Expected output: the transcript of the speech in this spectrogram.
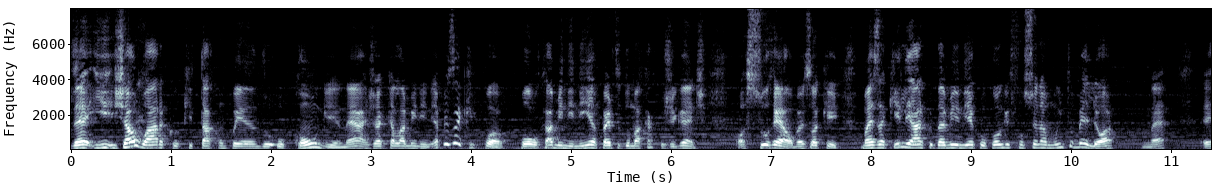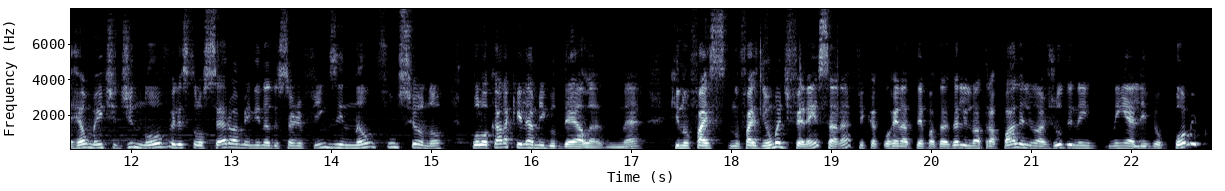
Né? E já o arco que tá acompanhando o Kong, né? Já aquela menininha. Apesar que, pô, colocar a menininha perto do macaco gigante, ó, surreal, mas ok. Mas aquele arco da menininha com o Kong funciona muito melhor, né? É, realmente, de novo, eles trouxeram a menina do Stranger Things e não funcionou. Colocaram aquele amigo dela, né? Que não faz, não faz nenhuma diferença, né? Fica correndo a tempo atrás dela, ele não atrapalha, ele não ajuda e nem, nem é alívio cômico.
